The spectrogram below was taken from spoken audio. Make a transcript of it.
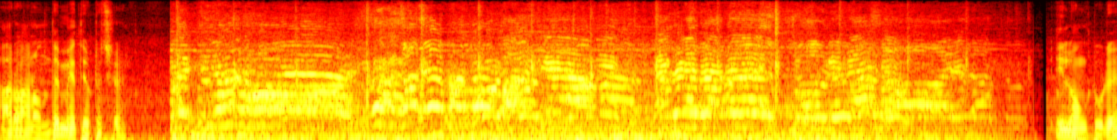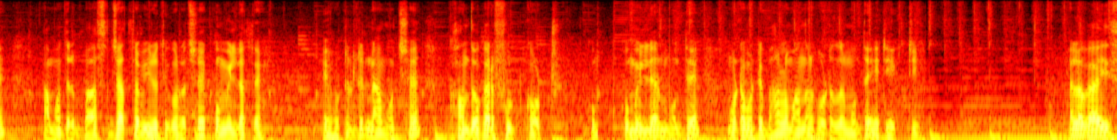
আরও আনন্দে মেতে উঠেছে। এই লং ট্যুরে আমাদের বাস যাত্রা বিরতি করেছে কুমিল্লাতে। এই হোটেলটির নাম হচ্ছে খন্দকার ফুড কোর্ট কুমিল্লার মধ্যে মোটামুটি ভালো মানের হোটেলের মধ্যে এটি একটি। হ্যালো গাইস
